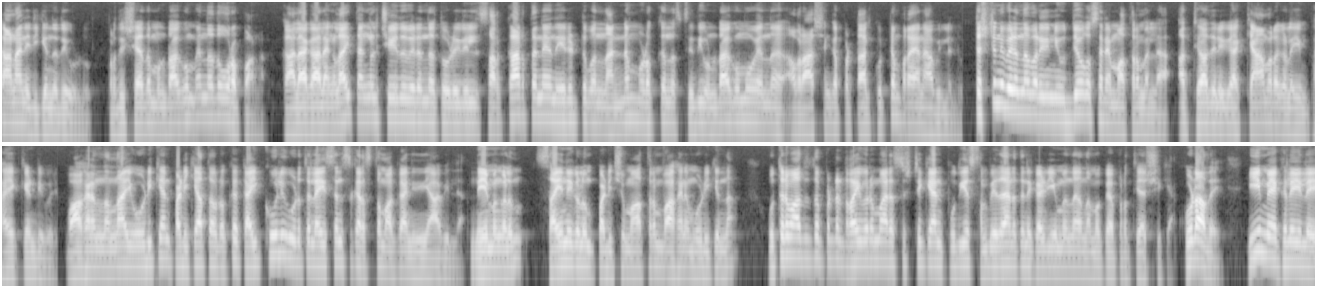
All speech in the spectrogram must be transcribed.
കാണാനിരിക്കുന്നതേ ഉള്ളൂ പ്രതിഷേധമുണ്ടാകും എന്നത് ഉറപ്പാണ്. കാലാകാലങ്ങളായി തങ്ങൾ ചെയ്തു വരുന്ന തൊഴിലിൽ സർക്കാർ തന്നെ നേരിട്ട് വന്ന് അന്നം മുടക്കുന്ന സ്ഥിതി ഉണ്ടാകുമോ എന്ന് അവർ ആശങ്കപ്പെട്ടാൽ കുറ്റം പറയാനാവില്ലല്ലോ. ടെസ്റ്റിന് വരുന്നവർ ഇനി ഉദ്യോഗസ്ഥരെ മാത്രമല്ല അത്യാധുനിക ക്യാമറകളെയും ഭയക്കേണ്ടി വരും. വാഹനം നന്നായി ഓടിക്കാൻ പഠിക്കാത്തവർക്ക് കൈക്കൂലി കൊടുത്ത് ലൈസൻസ് കരസ്ഥമാക്കാൻ ഇനി ആവില്ല. നിയമങ്ങളും സൈനുകളും പഠിച്ചു മാത്രം വാഹനം ഓടിക്കുന്ന ഉത്തരവാദിത്തപ്പെട്ട ഡ്രൈവർമാരെ സൃഷ്ടിക്കാൻ പുതിയ സംവിധാനത്തിന് കഴിയുമെന്ന് നമുക്ക് പ്രത്യാശിക്കാം. കൂടാതെ ഈ മേഖലയിലെ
